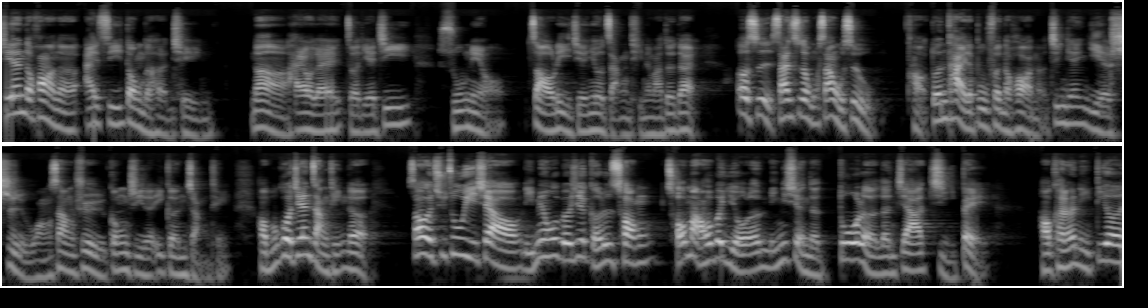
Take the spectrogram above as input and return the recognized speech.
今天的话呢，IC 动得很轻。那还有嘞，折叠机、枢纽、兆利今天又涨停了嘛，对不对？二四三四五三五四五，好，敦泰的部分的话呢，今天也是往上去攻击了一根涨停。好，不过今天涨停的，稍微去注意一下哦，里面会不会有一些隔日冲，筹码会不会有人明显的多了人家几倍？好，可能你第二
